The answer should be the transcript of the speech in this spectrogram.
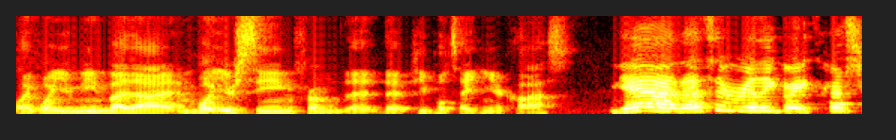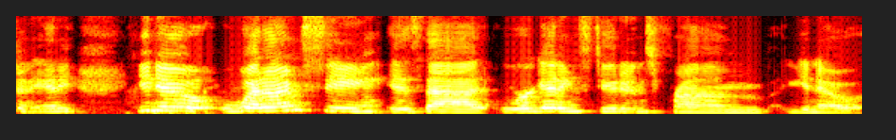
like what you mean by that and what you're seeing from the, the people taking your class? Yeah, that's a really great question, Andy. You know, what I'm seeing is that we're getting students from, you know,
